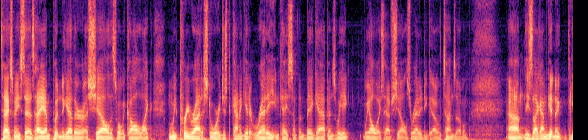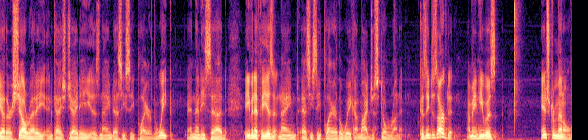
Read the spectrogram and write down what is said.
texts me, he says, Hey, I'm putting together a shell. That's what we call like when we pre write a story just to kind of get it ready in case something big happens. We we always have shells ready to go, tons of them. Um, he's like, I'm getting together a shell ready in case JD is named SEC Player of the Week. And then he said, even if he isn't named SEC Player of the Week, I might just still run it because he deserved it. I mean, he was instrumental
